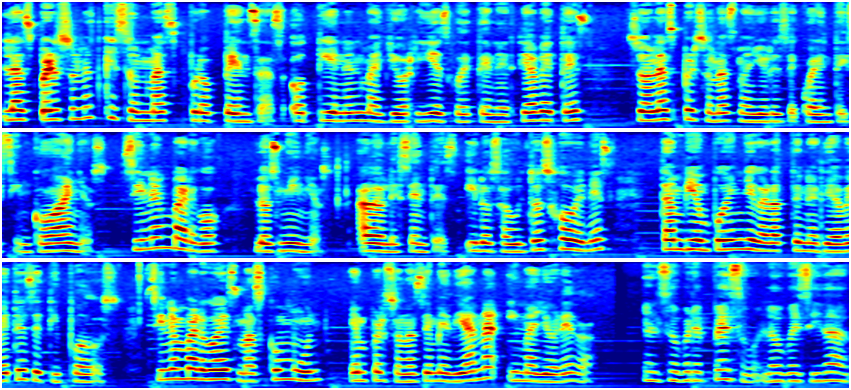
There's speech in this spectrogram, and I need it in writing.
Las personas que son más propensas o tienen mayor riesgo de tener diabetes son las personas mayores de 45 años. Sin embargo, los niños, adolescentes y los adultos jóvenes también pueden llegar a tener diabetes de tipo 2. Sin embargo, es más común en personas de mediana y mayor edad. El sobrepeso, la obesidad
